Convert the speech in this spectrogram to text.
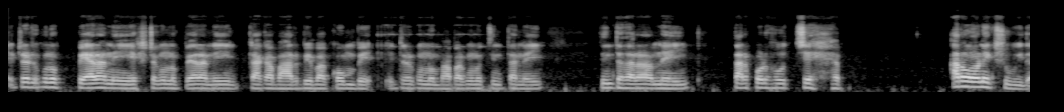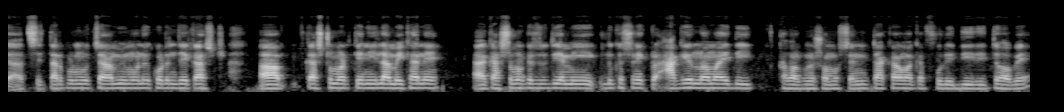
এটার কোনো প্যারা নেই এক্সট্রা কোনো প্যারা নেই, টাকা বাড়বে বা কমবে, এটার কোনো ভাবার কোনো চিন্তা নেই, চিন্তাধারা নেই। তারপর হচ্ছে আরও অনেক সুবিধা আছে। তারপর হচ্ছে আমি মনে করেন যে কাস্ট কাস্টমারকে নিলাম এখানে। কাস্টমারকে যদি আমি লোকেশন একটু আগেও নামাই দিই, আমার কোনো সমস্যা নেই। টাকা আমাকে ফুলি দিয়ে দিতে হবে।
